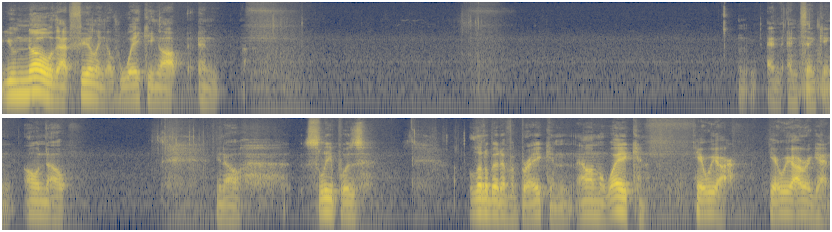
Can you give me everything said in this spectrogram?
You know that feeling of waking up and and, and thinking, oh no, you know, sleep was a little bit of a break and now I'm awake and here we are here we are again.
